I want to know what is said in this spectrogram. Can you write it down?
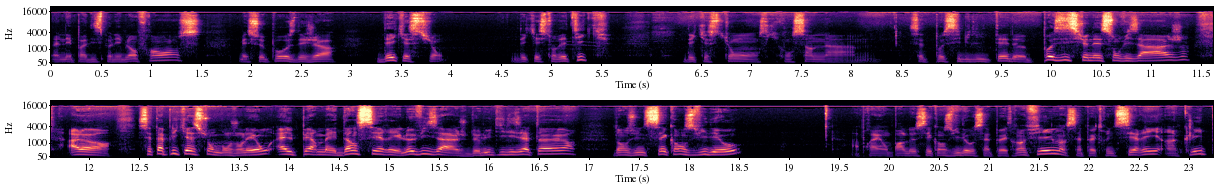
Elle n'est pas disponible en France, mais se pose déjà des questions, des questions d'éthique, des questions en ce qui concerne la, cette possibilité de positionner son visage. Alors, cette application Bonjour Léon, elle permet d'insérer le visage de l'utilisateur dans une séquence vidéo. Après, on parle de séquence vidéo, ça peut être un film, ça peut être une série, un clip.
